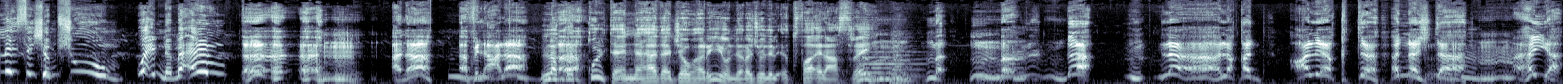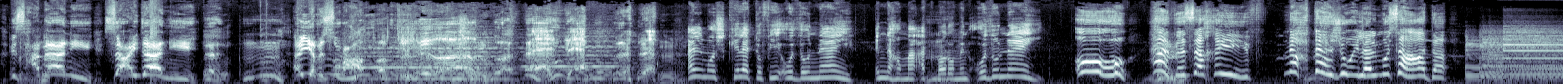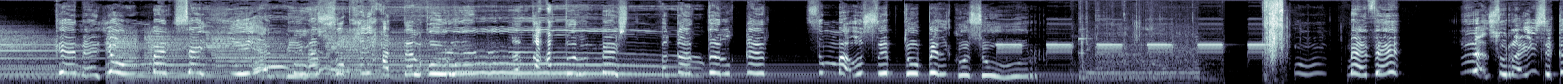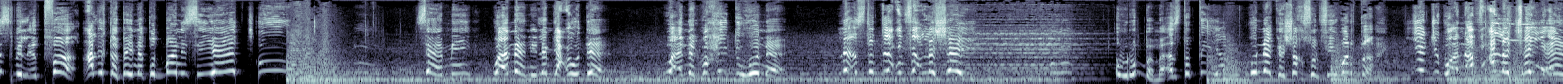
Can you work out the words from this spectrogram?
ليس شمشوم وإنما أنت أنا؟ في الأعلى؟ لقد قلت إن هذا جوهري لرجل الإطفاء العصري. لا لا لقد علقت النجدة. هيا اسحباني ساعداني. هيا بسرعة. المشكلة في أذني. إنهما أكبر من أذني. أوه هذا سخيف. نحتاج إلى المساعدة. كان يوما سيئا من الصبح حتى الغروب. قطعت المشط فقدت القط ثم أصبت بالكسور. ماذا؟ رأس رئيس قسم الإطفاء. علق بين قضبان السياج. سامي وأماني لم يعودا وأنا الوحيد هنا. لا أستطيع فعل شيء. أو ربما أستطيع. هناك شخص في ورطة. يجب أن أفعل شيئا.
